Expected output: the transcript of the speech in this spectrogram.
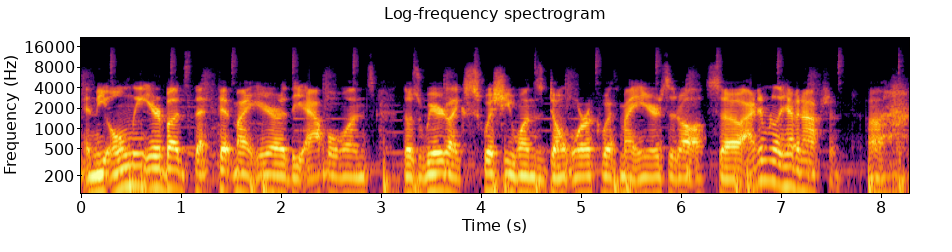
And the only earbuds that fit my ear are the Apple ones. Those weird like squishy ones don't work with my ears at all. So I didn't really have an option. Uh,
